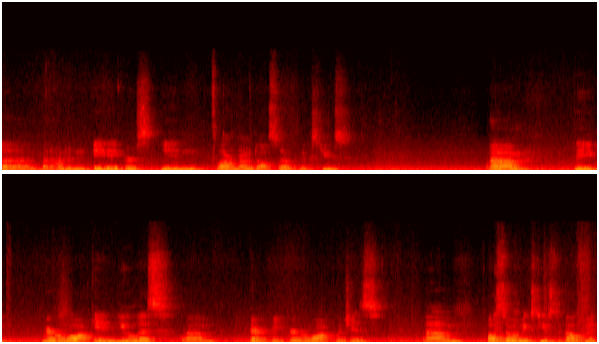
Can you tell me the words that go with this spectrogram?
uh, about 108 acres in Flower Mound, also mixed use. Um, The Riverwalk in Euless, um, Bear Creek Riverwalk, which is um, also a mixed-use development,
